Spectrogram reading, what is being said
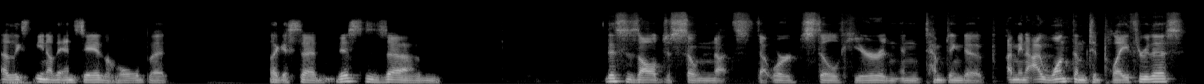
At least you know the NCAA as a whole. But like I said, this is um, this is all just so nuts that we're still here and, and tempting to. I mean, I want them to play through this.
